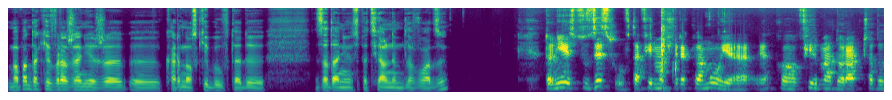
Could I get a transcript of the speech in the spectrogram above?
Ma pan takie wrażenie, że Karnowski był wtedy zadaniem specjalnym dla władzy? To nie jest cudzysłów. Ta firma się reklamuje jako firma doradcza do,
